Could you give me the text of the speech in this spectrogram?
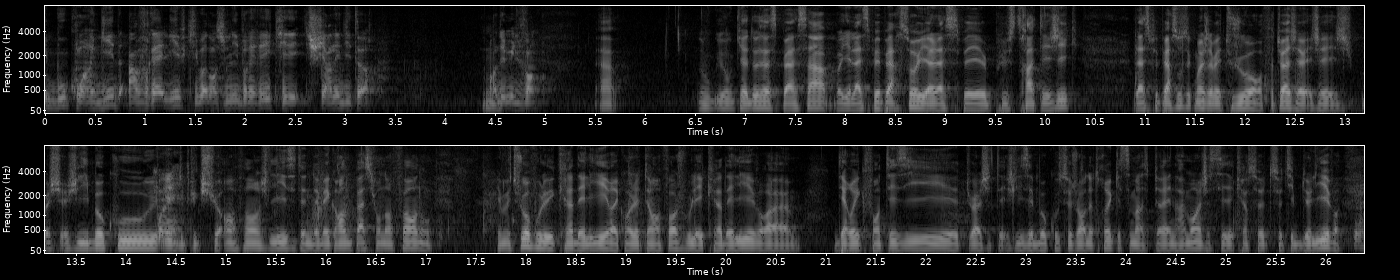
e-book ou un guide, un vrai livre qui va dans une librairie qui est chez un éditeur en 2020 donc, il y a deux aspects à ça. il y a l'aspect perso, il y a l'aspect plus stratégique. L'aspect perso, c'est que moi j'avais toujours. Enfin, tu vois, je, lis beaucoup et depuis que je suis enfant, je lis. C'était une de mes grandes passions d'enfant. Donc, j'avais toujours voulu écrire des livres. Et quand j'étais enfant, je voulais écrire des livres euh, d'heroic fantasy. Tu vois, je lisais beaucoup ce genre de trucs et ça m'inspirait énormément. J'essayais d'écrire ce, type de livre. Mm-hmm.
